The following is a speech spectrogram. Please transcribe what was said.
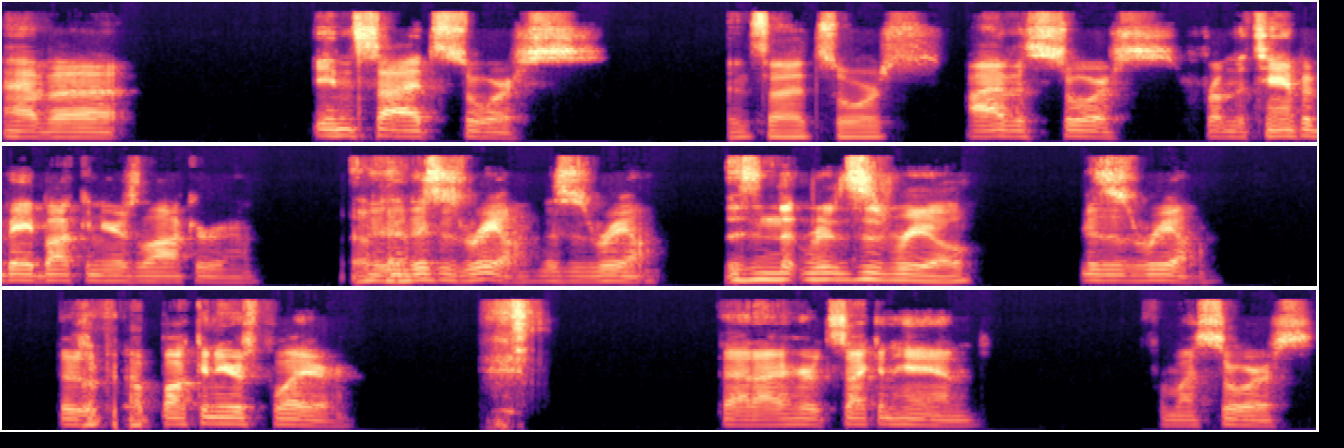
I have a inside source. Inside source. I have a source from the Tampa Bay Buccaneers locker room. Okay, This is real. This is real. this is this is real. This is real. There's Okay. a, a Buccaneers player that I heard secondhand from my source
